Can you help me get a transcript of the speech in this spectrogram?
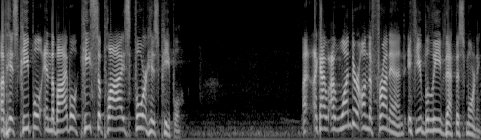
of His people in the Bible, He supplies for His people. Like, I, I wonder on the front end if you believe that this morning.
